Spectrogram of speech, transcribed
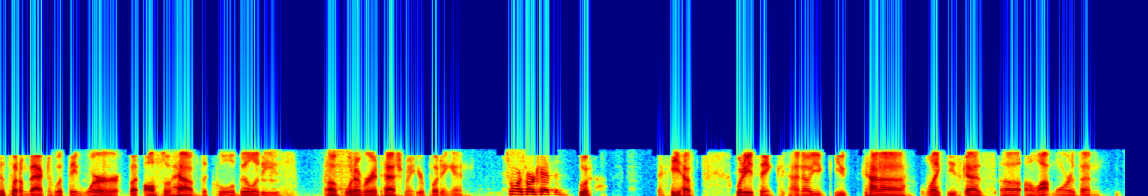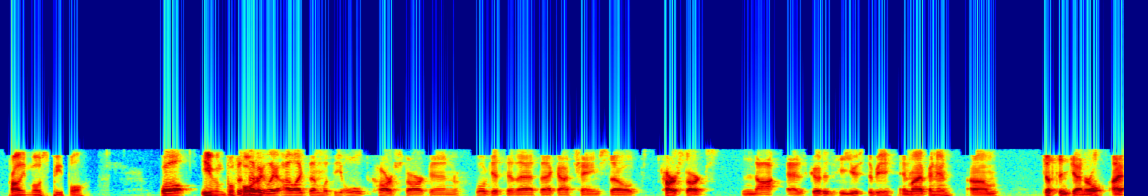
to put them back to what they were, but also have the cool abilities of whatever attachment you're putting in. Sworn sword captain. What? yep. What do you think? I know you you kind of like these guys uh, a lot more than probably most people, Well, even before. specifically, I like them with the old Karstark, and we'll get to that. That got changed, so Karstark's not as good as he used to be, in my opinion. Um, just in general, I,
